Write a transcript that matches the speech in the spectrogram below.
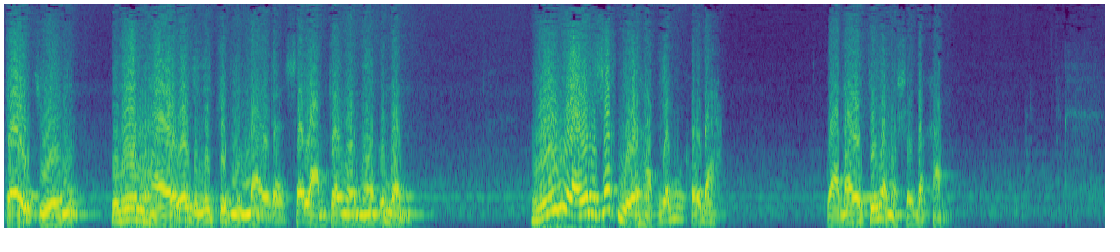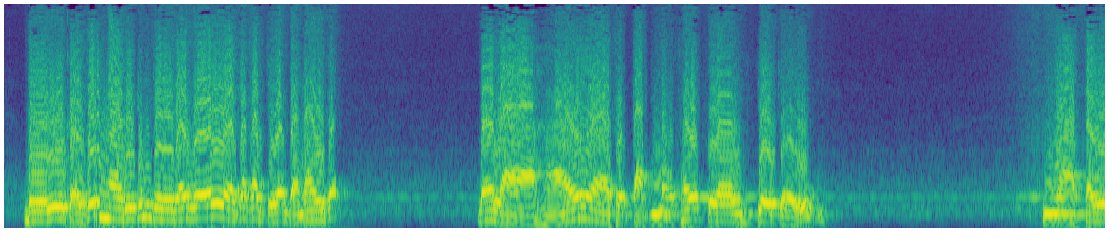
kể chuyện, liên hệ với những cái kinh nghiệm này đó sẽ làm cho người nghe của mình hướng lấy rất nhiều hạt giống khổ đau. Và đây chính là một sự bất hạnh. Điều yêu cầu thứ hai của chúng tôi đối với các anh chị em tại đây đó đây là hãy à, thực tập một thói quen chơi chữ nhà tù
